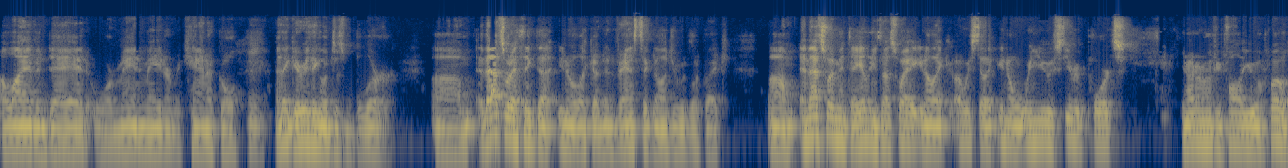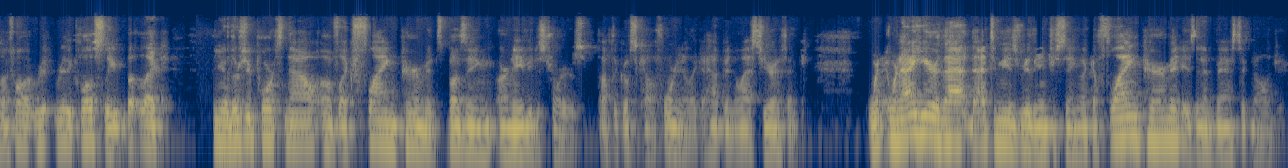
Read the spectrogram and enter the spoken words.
alive and dead or man-made or mechanical. Mm. I think everything will just blur. Um, and that's what I think that, you know, like an advanced technology would look like. Um, and that's why I'm into aliens. That's why, you know, like I always say, like, you know, when you see reports, you know, I don't know if you follow UFOs, I follow it re- really closely, but like, you know, there's reports now of like flying pyramids buzzing our Navy destroyers off the coast of California, like it happened last year, I think. When, when I hear that, that to me is really interesting. Like a flying pyramid is an advanced technology.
